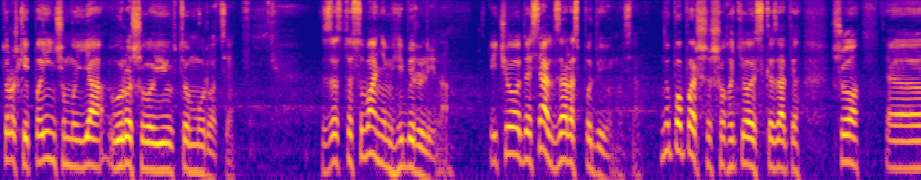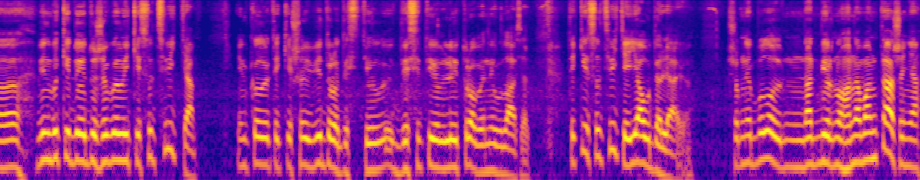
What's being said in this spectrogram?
трошки по-іншому я вирощував її в цьому році. З застосуванням гіберліна. І чого досяг, зараз подивимося. Ну, по-перше, що хотілося сказати, що е, він викидує дуже великі суцвіття, інколи такі, що відро 10-літрове не влазять. Такі суцвіття я удаляю, щоб не було надмірного навантаження,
